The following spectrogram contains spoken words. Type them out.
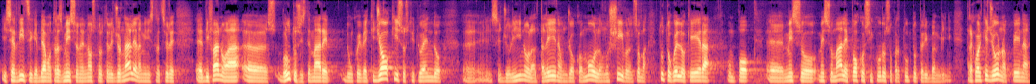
i servizi che abbiamo trasmesso nel nostro telegiornale, l'amministrazione eh, di Fano ha eh, voluto sistemare dunque i vecchi giochi sostituendo eh, il seggiolino, l'altalena, un gioco a molla, uno scivolo, insomma tutto quello che era un po' eh, messo, messo male e poco sicuro soprattutto per i bambini. Tra qualche giorno, appena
